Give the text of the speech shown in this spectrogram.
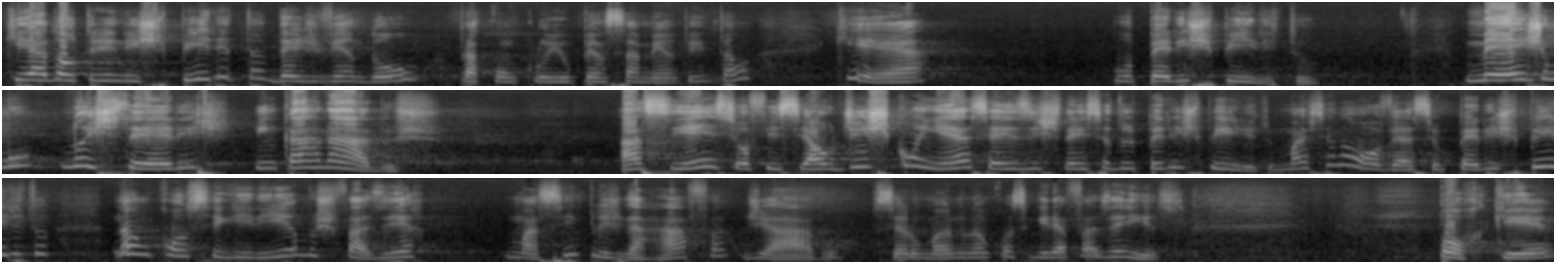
que a doutrina espírita desvendou para concluir o pensamento, então, que é o perispírito. Mesmo nos seres encarnados. A ciência oficial desconhece a existência do perispírito, mas se não houvesse o perispírito, não conseguiríamos fazer uma simples garrafa de água. O ser humano não conseguiria fazer isso. Porque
